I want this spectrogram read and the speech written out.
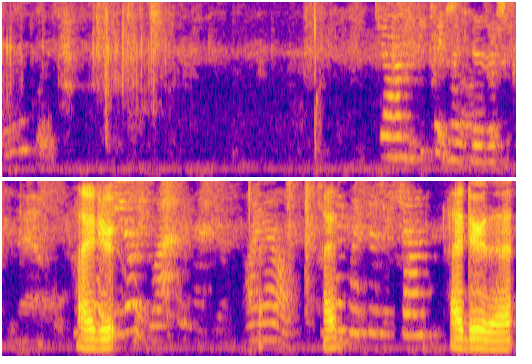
seriously? John, did you take my scissors? I do You know he's laughing at you. I know. Did I- you take my scissors, John? I do that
